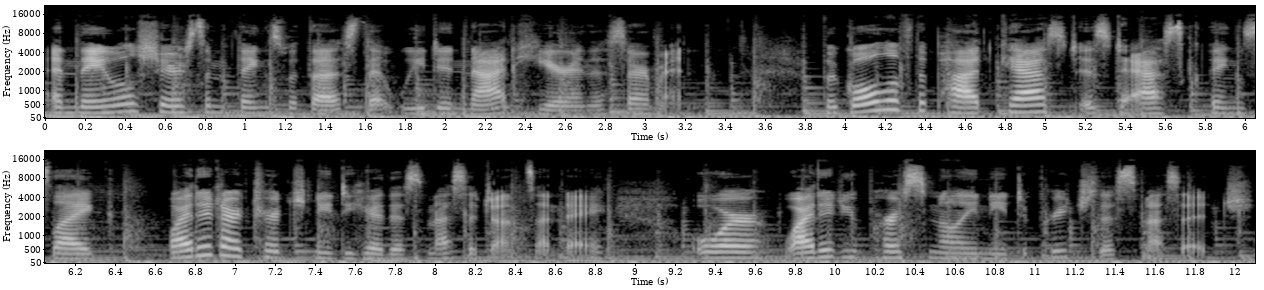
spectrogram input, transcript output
and they will share some things with us that we did not hear in the sermon. The goal of the podcast is to ask things like Why did our church need to hear this message on Sunday? Or Why did you personally need to preach this message?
